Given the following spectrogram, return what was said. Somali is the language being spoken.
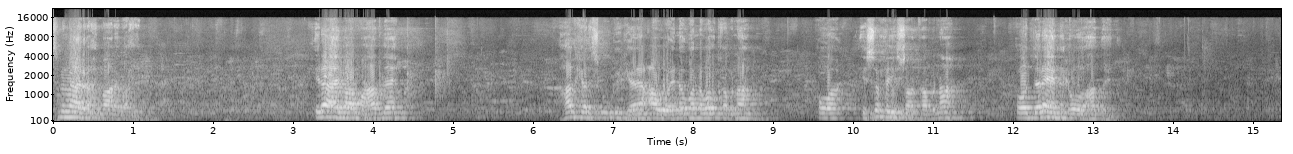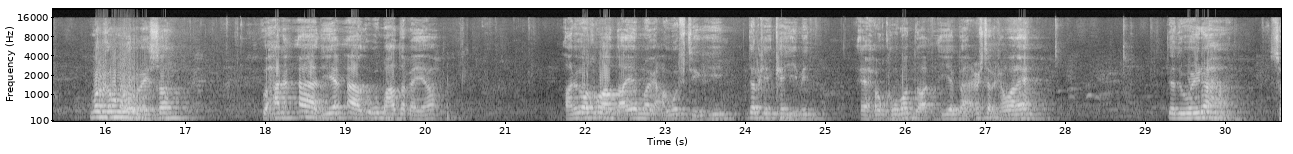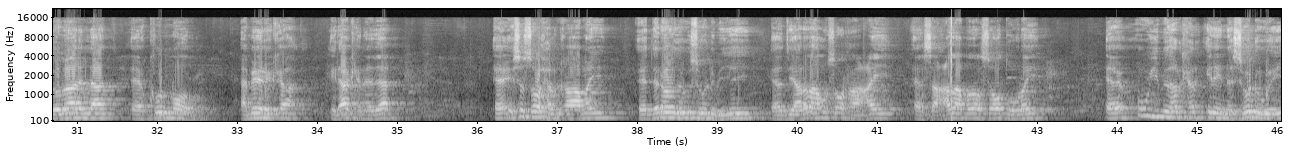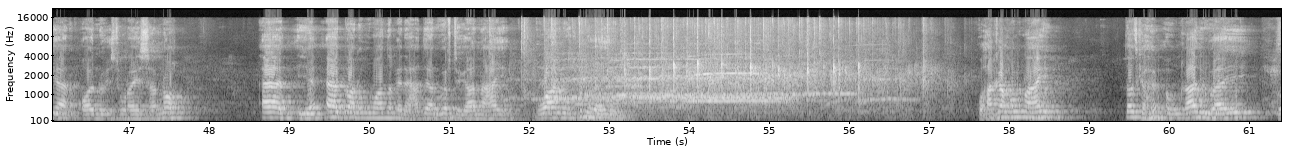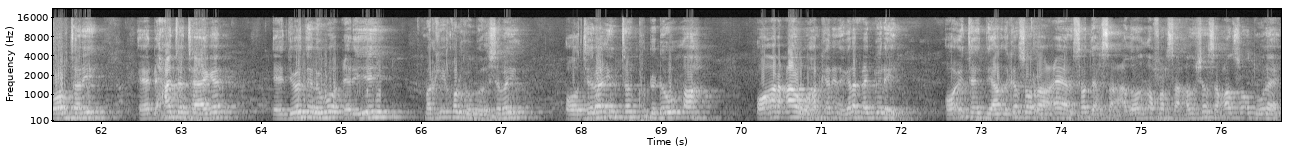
bismi illaahi araxmaan iraxiim ilaahay baa mahad leh halkan iskuuka keenay caawa inagoo nabad qabna oo isu xiisa qabna oo danaheenna ka wada hadlayna. Marka ugu horeysa waxaana aada iyo aada ugu mahadnaqayaa. Anigoo ku hadlaya magaca wafdigii dalkii ka yimid ee xukuumadda iyo baacmushtarkaba leh dadweynaha somalilan ee ku nool america ilaa canada ee isu soo xilqaamay ee danahooda u soo dhimiyey ee diyaaradaha u soo raacay ee saacadaha badan soo duulay ee u yimid halkan inayna soo dhoweeyaan oo aynu iswaraysanno aada iyo aada baan ugu mahadnaqaynay haddaanu waftigaa nahay. Waanu ku nugaayey waxaan ka xubnahay dadka uu qaadi waayey goobtani ee dhaxanta taagan ee dibadda lagu celiyey markii qolku buuxsamay oo tiro intan ku dhadhow ah oo aan caawa halkan inagala qayb gelayn oo intay diyaarada ka soo raaceen saddex saacadood afar saacadood shan saacadood soo duuleen.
